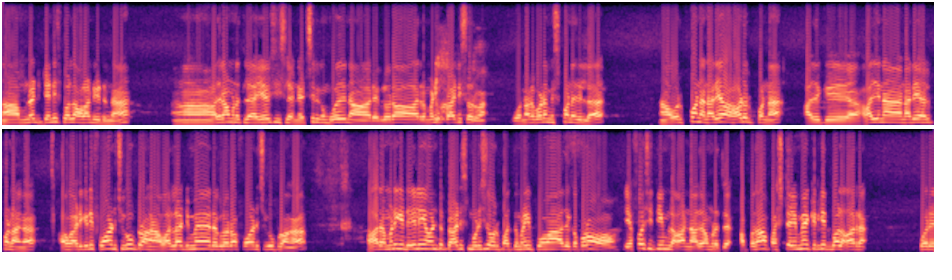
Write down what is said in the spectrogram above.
நான் முன்னாடி டென்னிஸ் பால் தான் விளாண்டுட்டு இருந்தேன். அதிராமணத்தில் ஏவிசிஸில் நெட்ஸ் இருக்கும்போது நான் ரெகுலராக ஆறரை மணிக்கு ப்ராக்டிஸ் வருவேன். ஒரு நாள் கூட மிஸ் பண்ணதில்லை. நான் ஒர்க் பண்ணேன். நிறையா ஹார்ட் ஒர்க் பண்ணேன். அதுக்கு ஆதினா நிறைய ஹெல்ப் பண்ணாங்க. அவங்க அடிக்கடி ஃபோன் அடிச்சு கூப்பிடுவாங்க நான் வரலாட்டியுமே ரெகுலராக ஃபோன் அடிச்சு கூப்பிடுவாங்க. ஆறரை மணிக்கு டெய்லியும் வந்துட்டு ப்ராக்டிஸ் முடிச்சுட்டு ஒரு பத்து மணிக்கு போவேன். அதுக்கப்புறம் எஃப்எஸ்சி டீமில் ஆடினேன் அதெல்லாம் அதிராமணத்தில் அப்போ தான் ஃபஸ்ட் டைமே கிரிக்கெட் பால் ஆடுறேன். ஒரு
